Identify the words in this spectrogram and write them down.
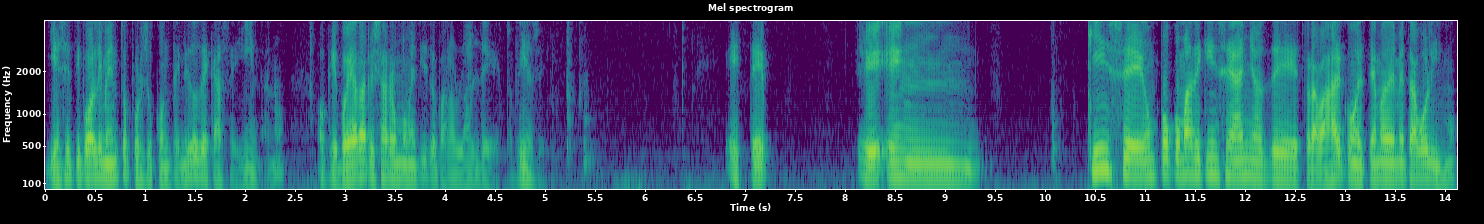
y ese tipo de alimentos por su contenido de caseína. ¿no? Ok, voy a repisar un momentito para hablar de esto. Fíjense. Este, en 15, un poco más de 15 años de trabajar con el tema del metabolismo,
